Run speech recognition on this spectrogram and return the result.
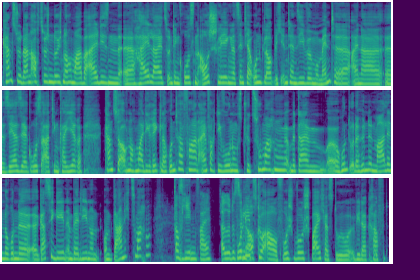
kannst du dann auch zwischendurch nochmal bei all diesen äh, Highlights und den großen Ausschlägen, das sind ja unglaublich intensive Momente einer äh, sehr, sehr großartigen Karriere, kannst du auch nochmal die Regler runterfahren, einfach die Wohnungstür zumachen, mit deinem äh, Hund oder Hündin mal in eine Runde äh, Gassi gehen in Berlin und, und gar nichts machen? Auf jeden Fall. Also das Wo sind auch lädst du auf? Wo, wo speicherst du wieder Kraft?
